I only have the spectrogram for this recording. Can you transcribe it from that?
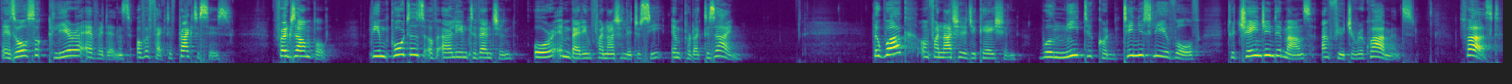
There's also clearer evidence of effective practices. For example, the importance of early intervention or embedding financial literacy in product design. The work on financial education will need to continuously evolve to changing demands and future requirements. First,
